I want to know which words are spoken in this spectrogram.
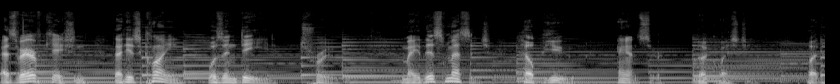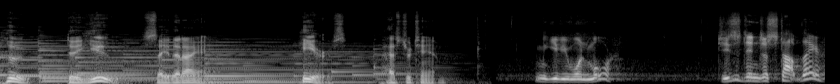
as verification that his claim was indeed true. May this message help you answer the question. But who do you say that I am? Here's Pastor Tim. Let me give you one more. Jesus didn't just stop there.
